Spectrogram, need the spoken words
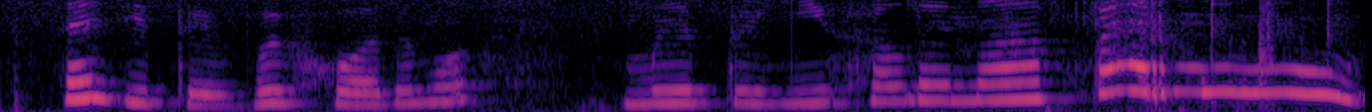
Все, діти, виходимо. Ми приїхали на ферму.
